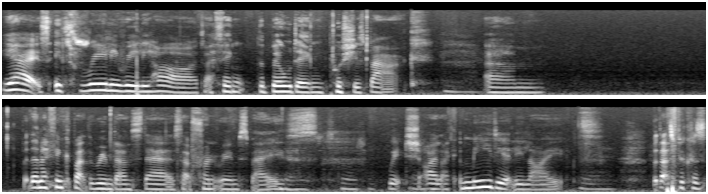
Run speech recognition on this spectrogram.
Yeah, it's it's really really hard. I think the building pushes back. Um, but then I think about the room downstairs, that front room space, gorgeous. which Yeah. I like immediately liked. Yeah. But that's because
